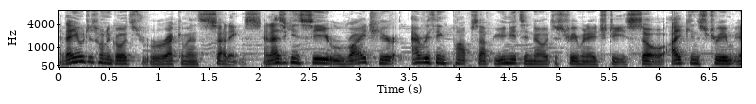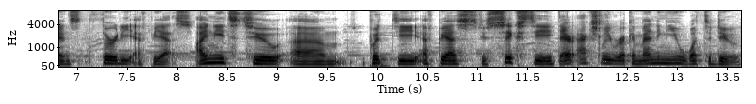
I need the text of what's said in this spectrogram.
and then you just want to go to recommend settings. And as you can see right here everything pops up. You need to know to stream in HD so I can stream in 30 FPS I need to um, put the FPS to 60 they're actually recommending you what to do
